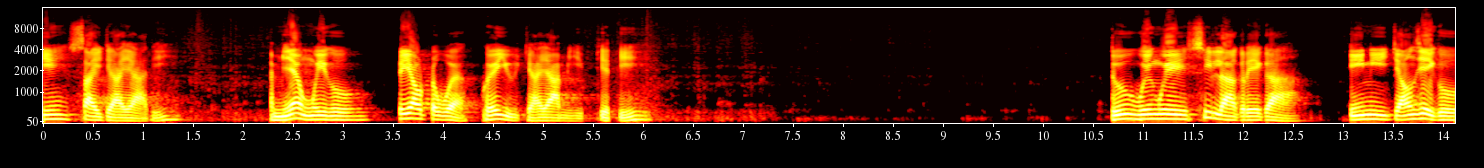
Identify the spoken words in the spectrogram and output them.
ရင်းစိုက်ကြရသည်အမျက်ငွေကိုတယောက်တစ်ဝက်ခွဲယူကြရမည်ဖြစ်သည်သူဝင်ငွေစိလာကလေးကအင်းဒီကျောင်းစိတ်ကို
